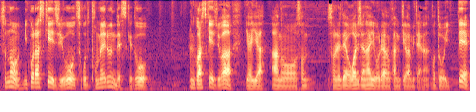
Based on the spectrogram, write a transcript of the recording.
そのニコラス・ケイジをそこで止めるんですけどニコラス・ケイジはいやいやあのそそれで終わりじゃないよ俺らの関係はみたいなことを言って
